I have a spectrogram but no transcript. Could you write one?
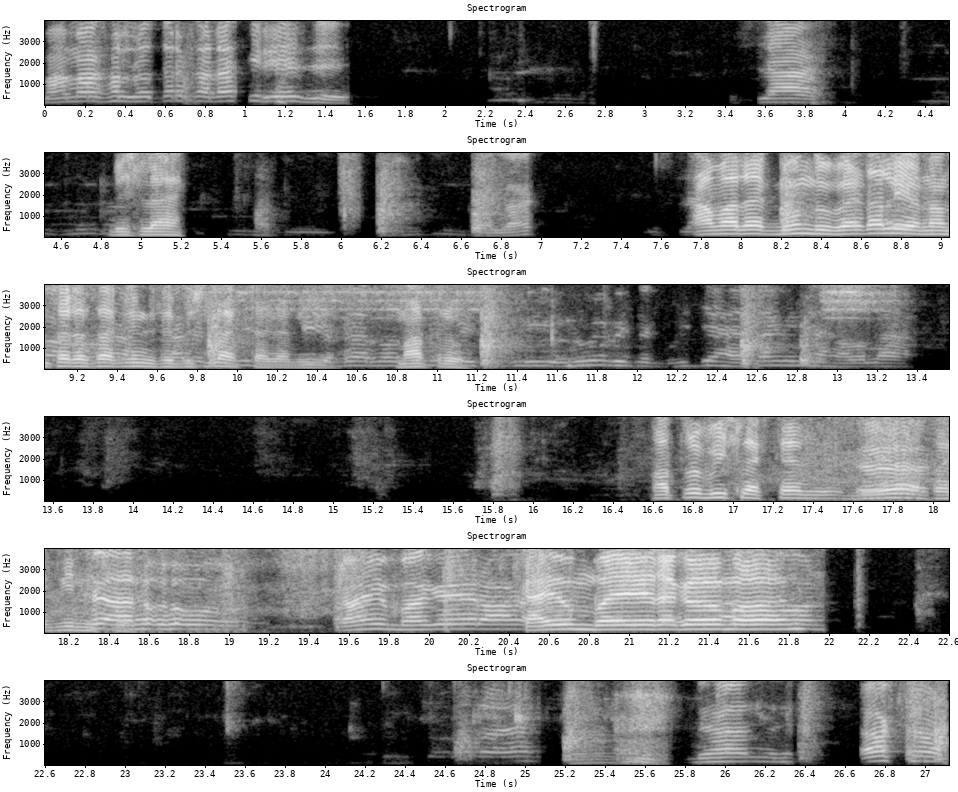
মামা খালো তোর কাটা কি রয়েছে লাখ। বিশ লাখ। লাখ? আমার এক বন্ধু ব্যাটালিয়ন আনসারে চাকরি নিছে বিশ লাখ টাকা দিয়ে মাত্র। রুই বেচে ঘুইতে হাতা কিনে হাওলা মাত্র বিশ লাখ টাকা দিয়ে চাকরি নিছে। কাহিম ভাগের কায়ুম ভাইয়ের আগমন। ধ্যান অ্যাকশন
